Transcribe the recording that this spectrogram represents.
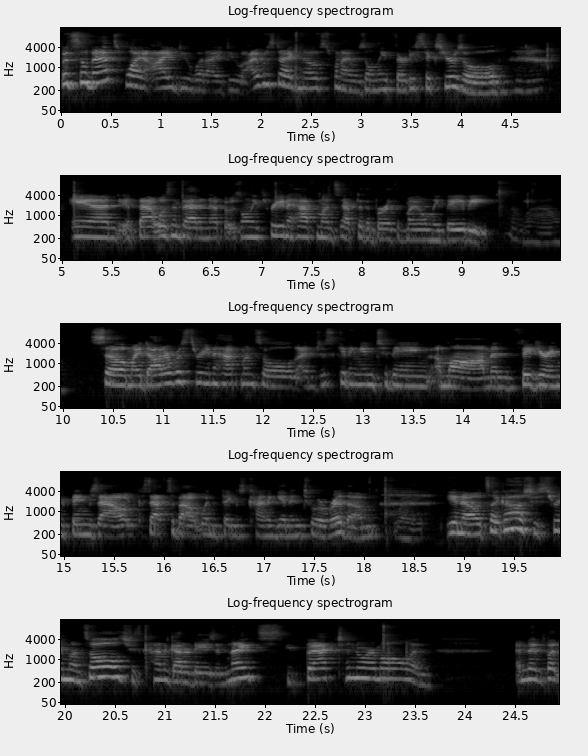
but so that's why I do what I do. I was diagnosed when I was only 36 years old, mm-hmm. and if that wasn't bad enough, it was only three and a half months after the birth of my only baby. Oh, wow. So my daughter was three and a half months old. I'm just getting into being a mom and figuring things out because that's about when things kind of get into a rhythm. Right. You know, it's like, oh, she's three months old. She's kind of got her days and nights back to normal, and and then, but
